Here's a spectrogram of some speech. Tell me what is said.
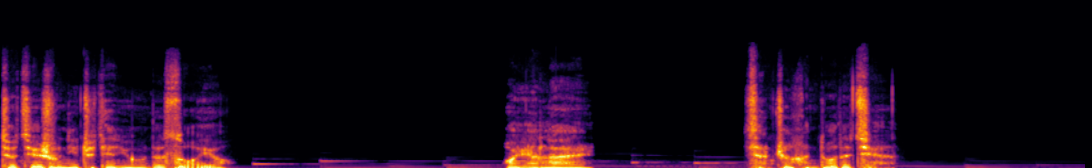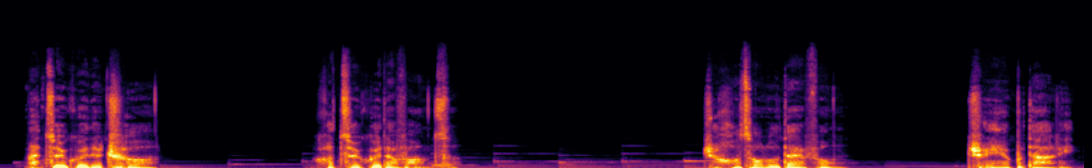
就结束你之前拥有的所有。我原来想挣很多的钱，买最贵的车和最贵的房子，之后走路带风，谁也不搭理。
